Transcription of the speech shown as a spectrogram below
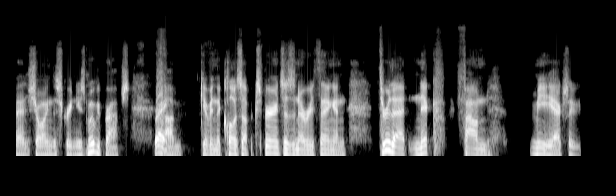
and showing the screen use movie props, right. um, giving the close-up experiences and everything. And through that, Nick found me. He actually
